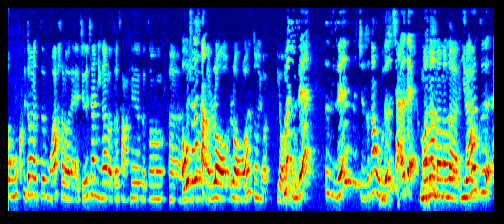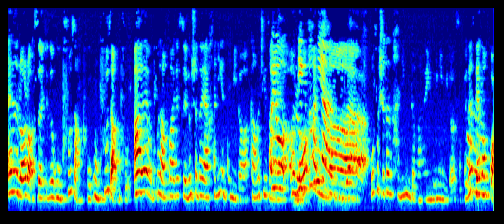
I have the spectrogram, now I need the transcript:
我看到了之后我也吓牢了，就是像人家老早上海的搿种呃，我晓得上老老的搿种摇摇没现在现在是就是讲下头是写字台，没没没没没，伊拉是还是老老实个，就是下铺上铺，下铺上铺。啊，在下铺上铺就是侬晓得呀，黑人搿味道，讲勿清爽。哎哟，印度人个，我勿晓得是黑人味道伐，印度人味道啥，反正侪老怪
